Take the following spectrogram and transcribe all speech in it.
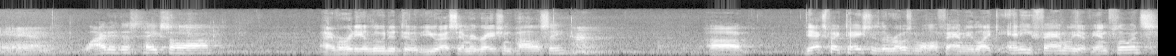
And why did this take so long? I've already alluded to U.S. immigration policy. Uh, the expectations of the Rosenwald family, like any family of influence,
